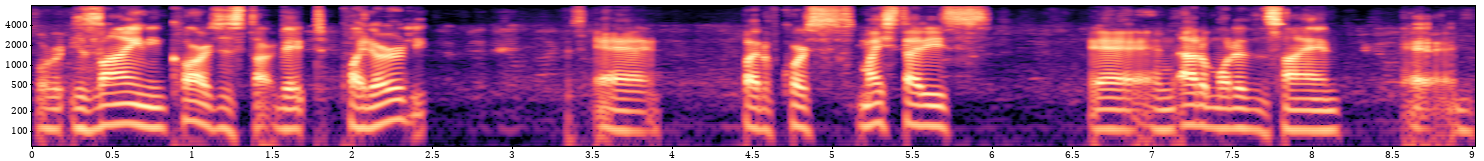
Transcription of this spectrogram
for designing cars is started quite early, and but of course my studies and automotive design and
